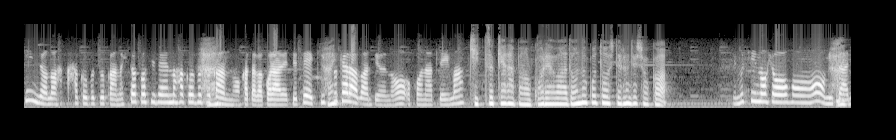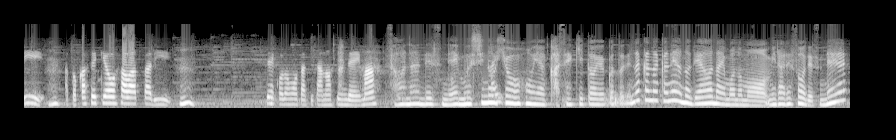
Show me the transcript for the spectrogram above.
近所の博物館の人と自然の博物館の方が来られてて、キッズキャラバンっていうのを行っています。キッズキャラバン、これはどんなことをしてるんでしょうか？で虫の標本を見たり、うん。あと化石を触ったりうん。して子供たち楽しんでいます。そうなんですね。虫の標本や化石ということで、なかなかね、あの、出会わないものも見られそうですね。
